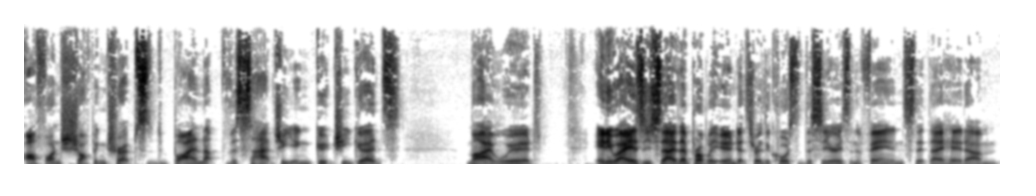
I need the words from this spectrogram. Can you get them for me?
off on shopping trips, buying up Versace and Gucci goods. My word. Anyway, as you say, they probably earned it through the course of the series and the fans that they had, um,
